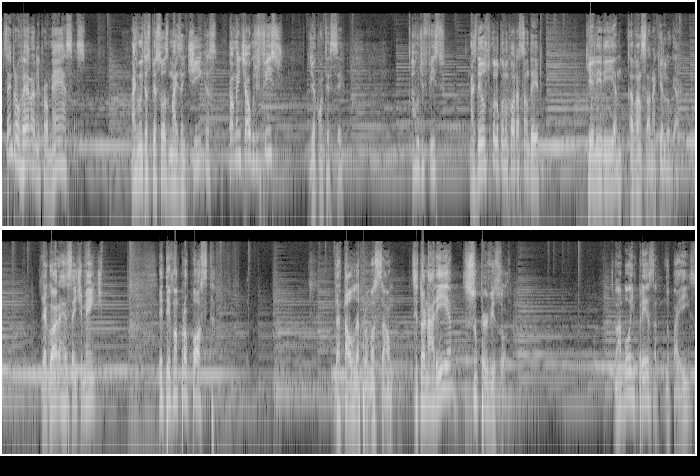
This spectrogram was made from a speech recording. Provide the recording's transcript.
Sempre houveram ali promessas, mas muitas pessoas mais antigas, realmente é algo difícil de acontecer. Algo difícil. Mas Deus colocou no coração dele que ele iria avançar naquele lugar. E agora, recentemente, ele teve uma proposta da tal da promoção. Se tornaria supervisor uma boa empresa no país.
